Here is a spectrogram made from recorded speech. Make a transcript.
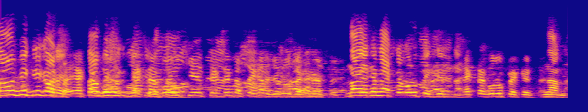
দামে বিক্রি করে আচ্ছা, একটা তা বেশি একটা গরু কি আছে এখানে? যেগুলো দেখানো হচ্ছে না এখানে একটা গরু প্রেগনেন্ট না। একটা গরু প্রেগনেন্ট না না।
